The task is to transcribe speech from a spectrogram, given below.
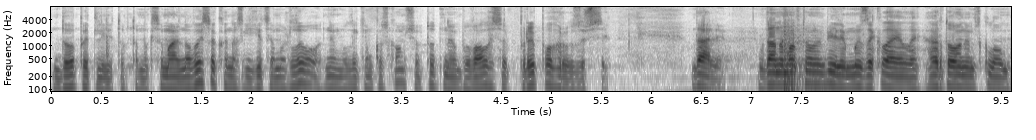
до петлі, тобто максимально високо, наскільки це можливо, одним великим куском, щоб тут не оббивалося при погрузочці. Далі, в даному автомобілі ми заклеїли гартованим склом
